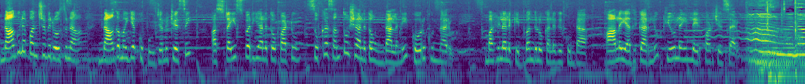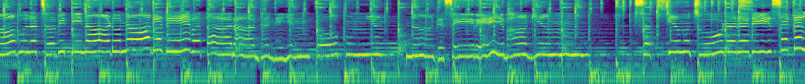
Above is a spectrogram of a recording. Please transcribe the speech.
నాగుల పంచమి రోజున నాగమయ్యకు పూజలు చేసి అష్టైశ్వర్యాలతో పాటు సుఖ సంతోషాలతో ఉండాలని కోరుకున్నారు. మహిళలకు ఇబ్బందులు కలగకుండా ఆలయ అధికారులు క్యూ లైన్లు ఏర్పాటు చేశారు. నాగుల చవితి నాడు నాగదేవతారాధన ఎంతో పుణ్యం నాగసేవే భాగ్యం. సత్యము చూడరది సకల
